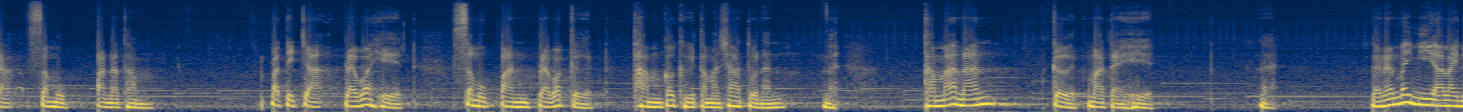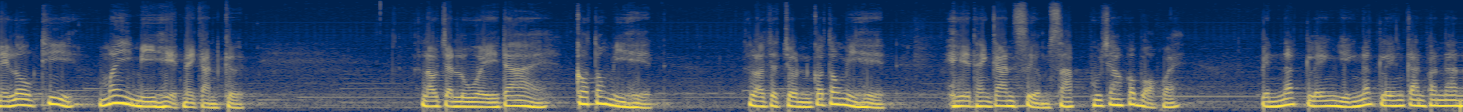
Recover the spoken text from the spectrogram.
จสมุปปนธรรม ปฏิจจะแปลว่าเหตุ สมุปปันแปลว่าเกิด ธรรมก็คือธรรมชาติตัวนั้นนะธรรมะนั้นเกิดมาแต่เหตุ ดังนั้นไม่มีอะไรในโลกที่ไม่มีเหตุในการเกิด เราจะรวยได้ก็ต้องมีเหตุ เราจะจนก็ต้องมีเหตุ เหตุแห่งการเสื่อมทรัพย์ผู้เจ้าก็บอกไว้ เป็นนักเลงหญิงนักเลงการพนัน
